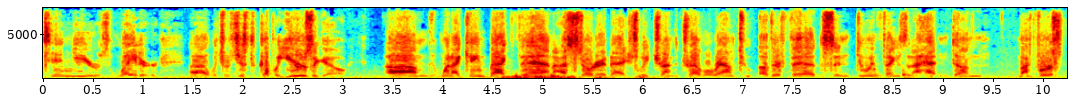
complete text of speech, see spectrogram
10 years later, uh, which was just a couple years ago, um, when I came back then, I started actually trying to travel around to other feds and doing things that I hadn't done my first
